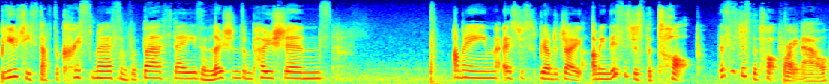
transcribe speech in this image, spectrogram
beauty stuff for Christmas and for birthdays and lotions and potions. I mean, it's just beyond a joke. I mean, this is just the top. This is just the top right now.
